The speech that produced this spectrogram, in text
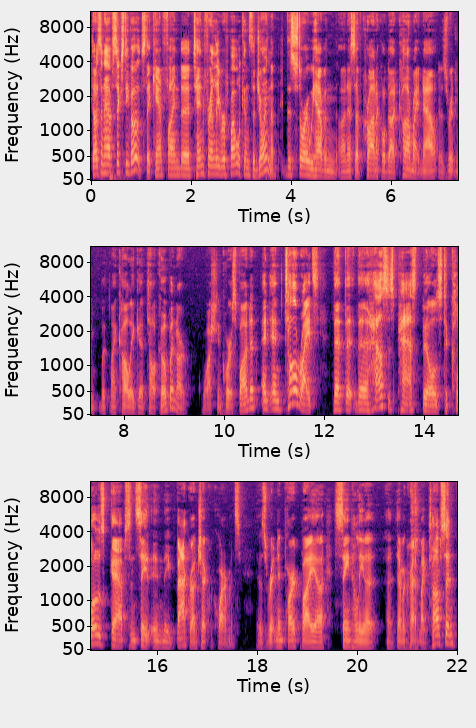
doesn't have 60 votes. They can't find uh, 10 friendly Republicans to join them. This story we have in, on sfchronicle.com right now is written with my colleague uh, Tal Kopan, our Washington correspondent. And, and Tal writes, that the, the House has passed bills to close gaps in say in the background check requirements. It was written in part by uh, St. Helena uh, Democrat Mike Thompson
